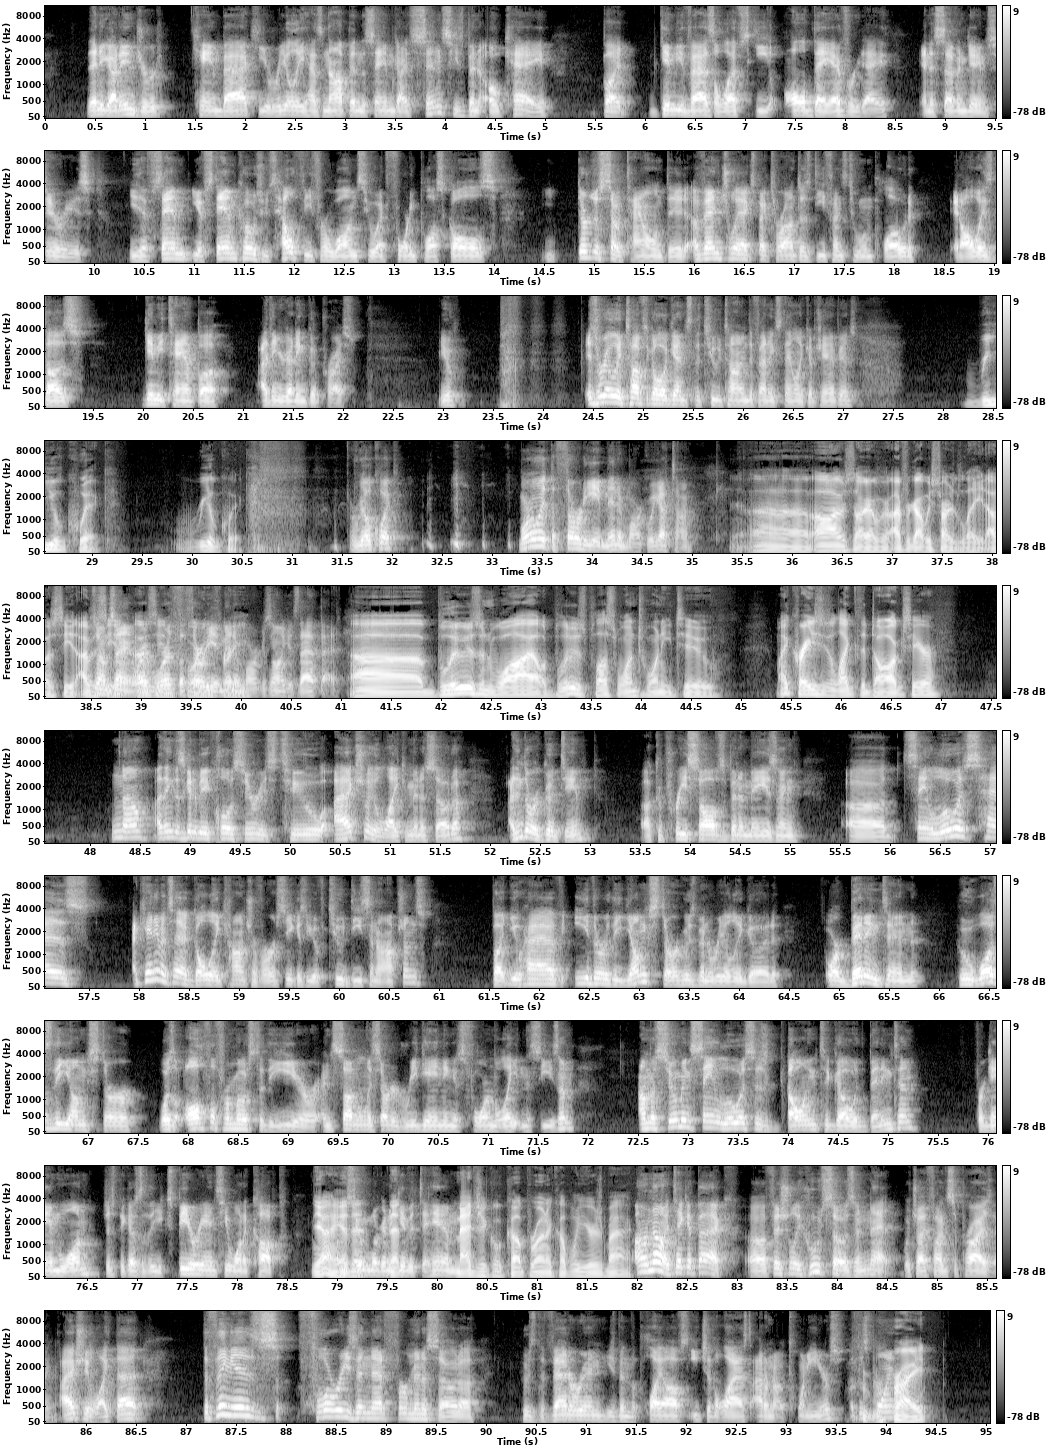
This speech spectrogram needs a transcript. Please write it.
Then he got injured, came back. He really has not been the same guy since. He's been okay, but give me Vasilevskiy all day, every day in a seven game series. You have Sam, you have Stamkos, who's healthy for once, who had 40 plus goals they're just so talented. Eventually, I expect Toronto's defense to implode. It always does. Give me Tampa. I think you're getting good price. You? it's really tough to go against the two-time defending Stanley Cup champions. Real quick, real quick, real quick. We're only at the 38 minute mark. We got time. Uh, oh, I was sorry. I forgot we started late. I was seeing. I was That's what I'm saying. We're, we're at the 38 minute mark. It's not like it's that bad. Uh, Blues and Wild. Blues plus 122. Am I crazy to like the dogs here? No, I think this is going to be a close series too. I actually like Minnesota. I think they're a good team. Uh, Kaprizov's been amazing. Uh, St. Louis has, I can't even say a goalie controversy because you have two decent options, but you have either the youngster who's been really good or Binnington, who was the youngster, was awful for most of the year and suddenly started regaining his form late in the season. I'm assuming St. Louis is going to go with Binnington for game one just because of the experience. He won a cup. Yeah, I'm yeah. assuming they're going to give it to him. Magical cup run a couple years back. Oh, no, I take it back. Uh, officially, Husso's in net, which I find surprising. I actually like that. The thing is, Fleury's in net for Minnesota, who's the veteran. He's been in the playoffs each of the last, I don't know, 20 years at this point. right.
